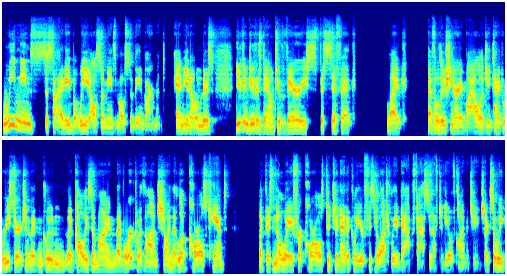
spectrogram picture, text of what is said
We means society, but we also means most of the environment. And you know, there's you can do this down to very specific, like evolutionary biology type research, and including like colleagues of mine I've worked with on showing that look, corals can't like there's no way for corals to genetically or physiologically adapt fast enough to deal with climate change. Like so, we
